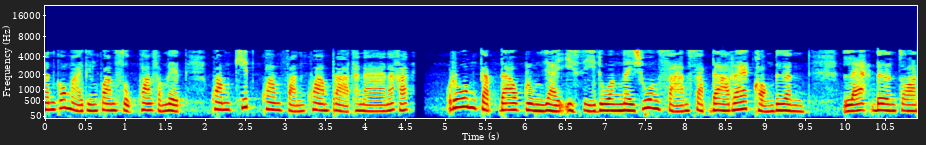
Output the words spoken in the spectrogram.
นั้นก็หมายถึงความสุขความสำเร็จความคิดความฝันความปรารถนานะคะ ร่วมกับดาวกลุ่มใหญ่อีกสี่ดวงในช่วงสามสัปดาห์แรกของเดือน และเดินจร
